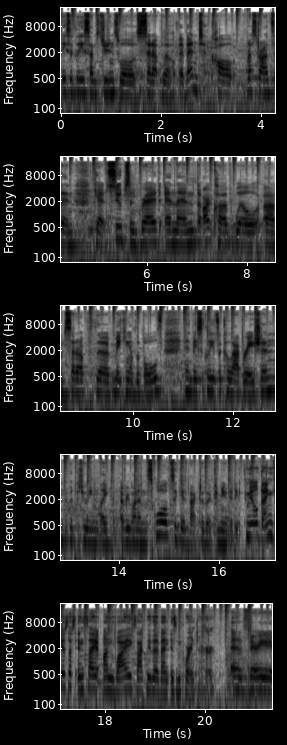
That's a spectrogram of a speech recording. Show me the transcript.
basically, some students will set up the event, call restaurants, and get soups and bread, and then the art club will um, set up the making of the bowls. And basically, it's a collaboration between like everyone in the school to give back to the community. Camille then gives us insight on why exactly the event is important to her a very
